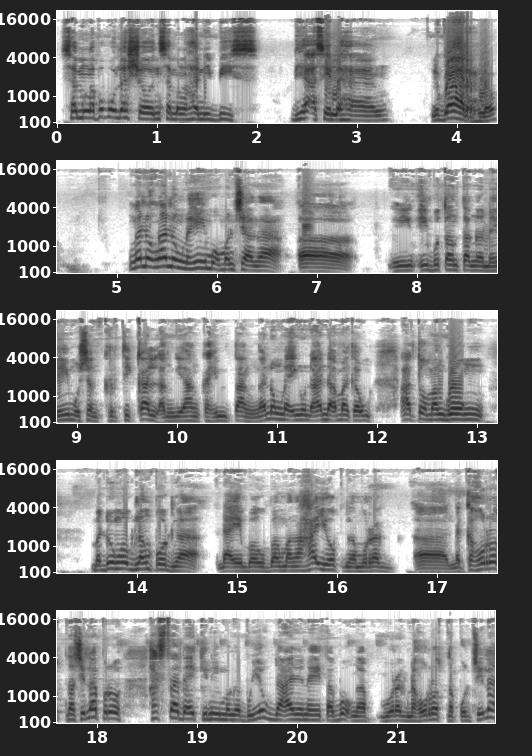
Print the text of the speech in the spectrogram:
sa mga populasyon sa mga honeybees diha sa ilahang lugar, no? nganong nganong nahimo man siya nga i- ibutang tanga nahimo siyang kritikal ang iyang kahimtang nganong naingon ana man kung ato manggong madungog lang pod nga naibaw bang mga hayop nga murag ah, nagkahurot na sila pero hasta dai kining mga buyog na ani nahitabo nga murag nahurot na pod sila.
